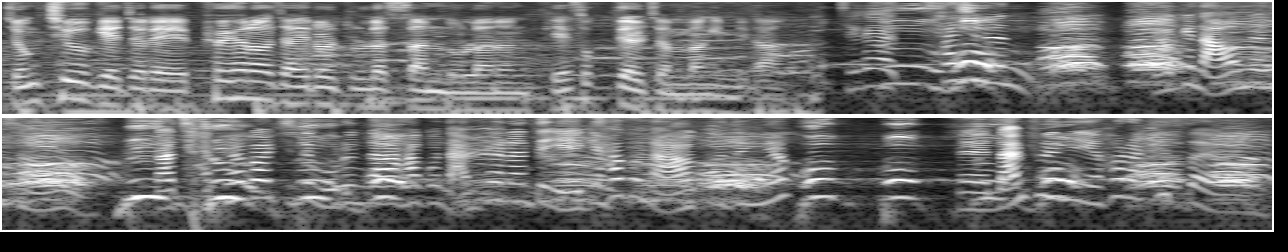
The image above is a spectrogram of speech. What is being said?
정치의 계절에 표현의 자유를 둘러싼 논란은 계속될 전망입니다. 제가 사실은 여기 나오면서 나 잡혀갈지도 모른다 하고 남편한테 얘기하고 나왔거든요. 네, 남편이 허락했어요.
